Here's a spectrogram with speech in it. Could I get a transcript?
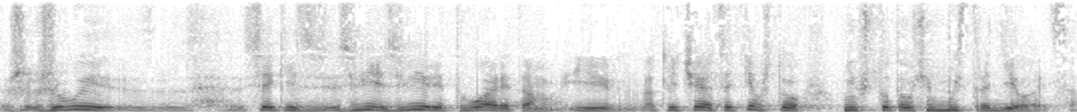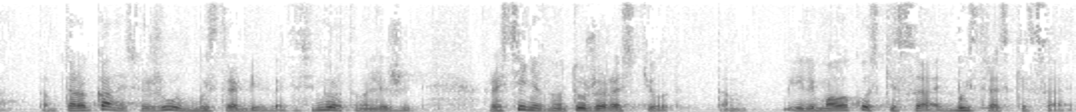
живые всякие звери, твари там и отличаются тем, что у них что-то очень быстро делается. Там таракан, если живут, быстро бегает, если мертв, он лежит. Растение, оно тоже растет. Там, или молоко скисает, быстро скисает.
